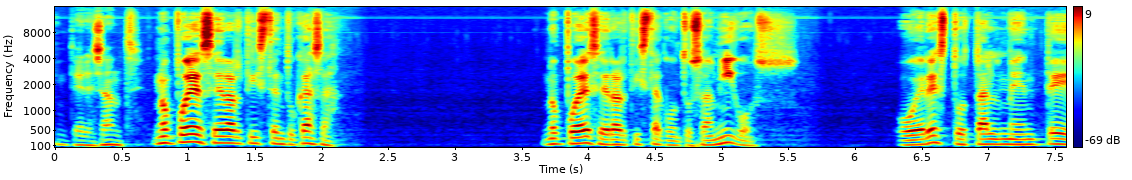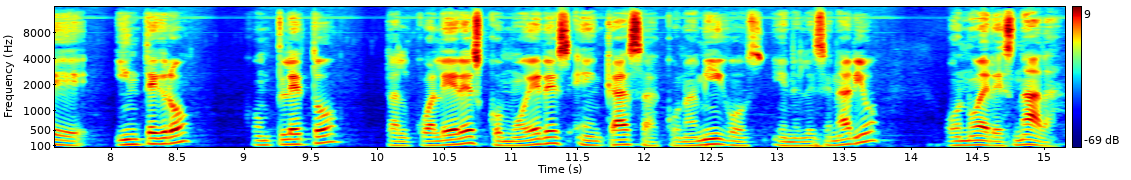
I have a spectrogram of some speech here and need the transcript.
interesante. No puedes ser artista en tu casa. No puedes ser artista con tus amigos. O eres totalmente íntegro, completo, tal cual eres, como eres en casa, con amigos y en el escenario, o no eres nada.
